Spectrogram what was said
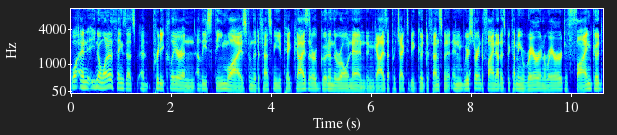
Well, and you know, one of the things that's uh, pretty clear, and at least theme wise, from the defensemen you pick, guys that are good in their own end and guys that project to be good defensemen. And we're starting to find out it's becoming rarer and rarer to find good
